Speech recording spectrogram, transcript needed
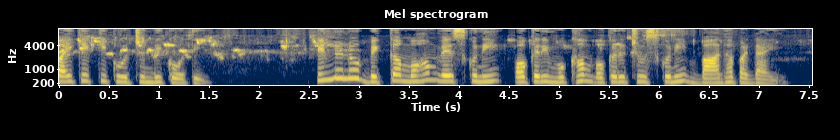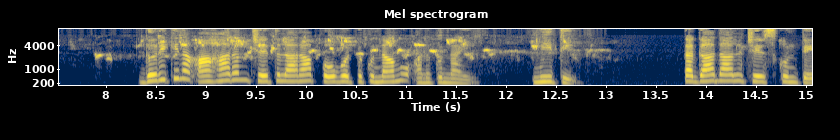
పైకెక్కి కూర్చుంది కోతి. పిల్లులు బిక్క మొహం వేసుకుని ఒకరి ముఖం ఒకరు చూసుకుని బాధపడ్డాయి. దొరికిన ఆహారం చేతులారా పోగొట్టుకున్నాము అనుకున్నాయి. నీతి తగాదాలు చేసుకుంటే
